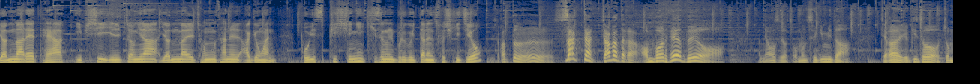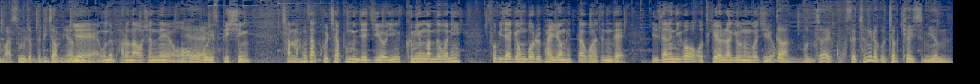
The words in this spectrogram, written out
연말에 대학 입시 일정이나 연말 정산을 악용한 보이스피싱이 기승을 부리고 있다는 소식이지요. 이것들 싹 다 잡아다가 엄벌해야 돼요. 안녕하세요. 전원색입니다. 제가 여기서 좀 말씀을 좀 드리자면 예, 오늘 바로 나오셨네요. 예. 보이스피싱 참 항상 골치 아픈 문제지요. 이 금융감독원이 소비자 경보를 발령했다고 하던데 일단은 이거 어떻게 연락이 오는 거지요? 일단 문자에 국세청이라고 적혀 있으면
